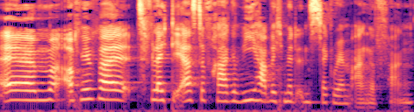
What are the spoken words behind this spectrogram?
Ähm, auf jeden Fall vielleicht die erste Frage, wie habe ich mit Instagram angefangen?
